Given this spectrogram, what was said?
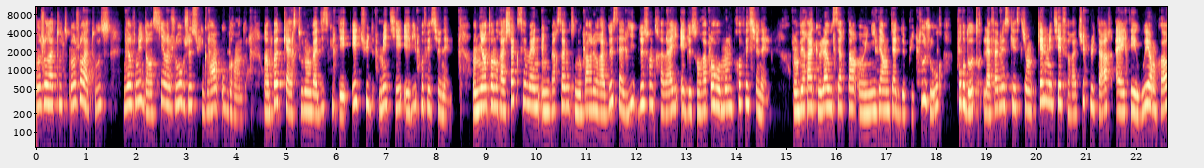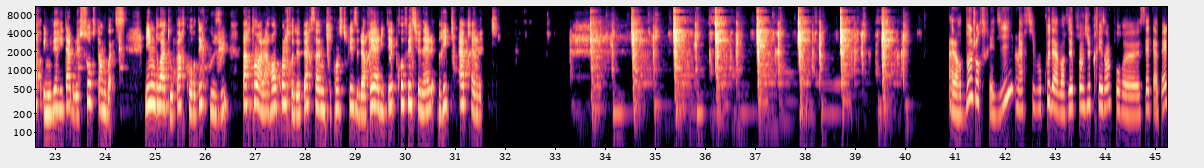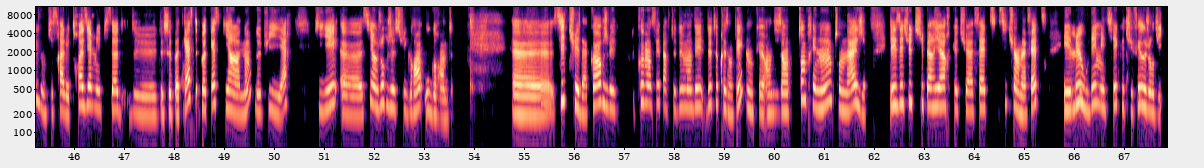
Bonjour à toutes, bonjour à tous. Bienvenue dans Si un jour je suis grand ou grande, un podcast où l'on va discuter études, métiers et vie professionnelle. On y entendra chaque semaine une personne qui nous parlera de sa vie, de son travail et de son rapport au monde professionnel. On verra que là où certains ont une idée en tête depuis toujours, pour d'autres, la fameuse question quel métier feras-tu plus tard? a été ou est encore une véritable source d'angoisse. Ligne droite ou parcours décousu, partons à la rencontre de personnes qui construisent leur réalité professionnelle brique après brique. Alors, bonjour Freddy, merci beaucoup d'avoir répondu présent pour euh, cet appel, donc qui sera le troisième épisode de, ce podcast, podcast qui a un nom depuis hier, qui est euh, Si un jour je suis grand ou grande. Euh, si tu es d'accord, je vais commencer par te demander de te présenter, donc en disant ton prénom, ton âge, les études supérieures que tu as faites, si tu en as faites, et le ou les métiers que tu fais aujourd'hui.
